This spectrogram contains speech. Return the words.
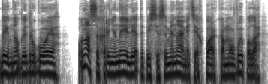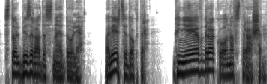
да и многое другое. У нас сохранены летописи с именами тех пар, кому выпало — столь безрадостная доля. Поверьте, доктор, гнев драконов страшен.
